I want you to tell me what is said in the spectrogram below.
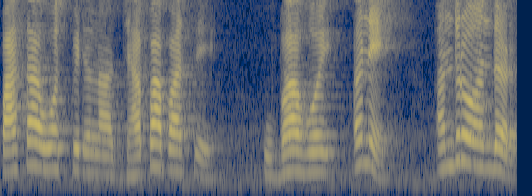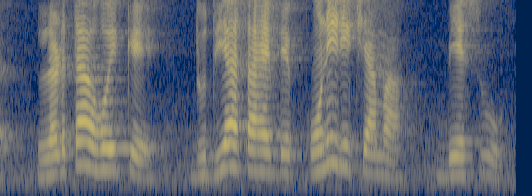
પાસા હોસ્પિટલના ઝાપા પાસે ઊભા હોય અને અંદરો અંદર લડતા હોય કે દુધિયા સાહેબે કોની રિક્ષામાં બેસવું?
